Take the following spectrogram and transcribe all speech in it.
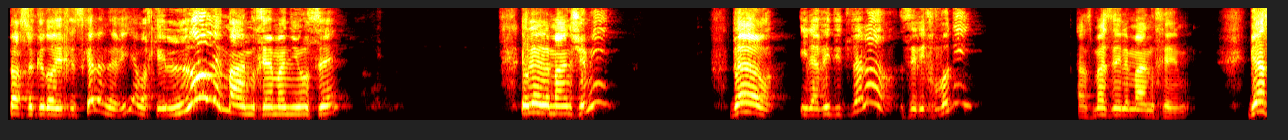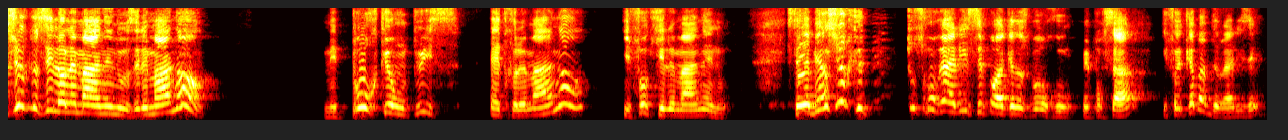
Parce que dans Yecheskel, la il y a marqué Lo le manchem ani ose. Et le manchemi. D'ailleurs, il avait dit tout à l'heure, c'est l'Ichvodi. Bien sûr que c'est lo le manenu, c'est le mano. Mais pour qu'on puisse être le mano, il faut qu'il y ait le manenu. C'est-à-dire, bien sûr que tout ce qu'on réalise, c'est pour Akadosh Baruch Mais pour ça, il faut être capable de réaliser.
